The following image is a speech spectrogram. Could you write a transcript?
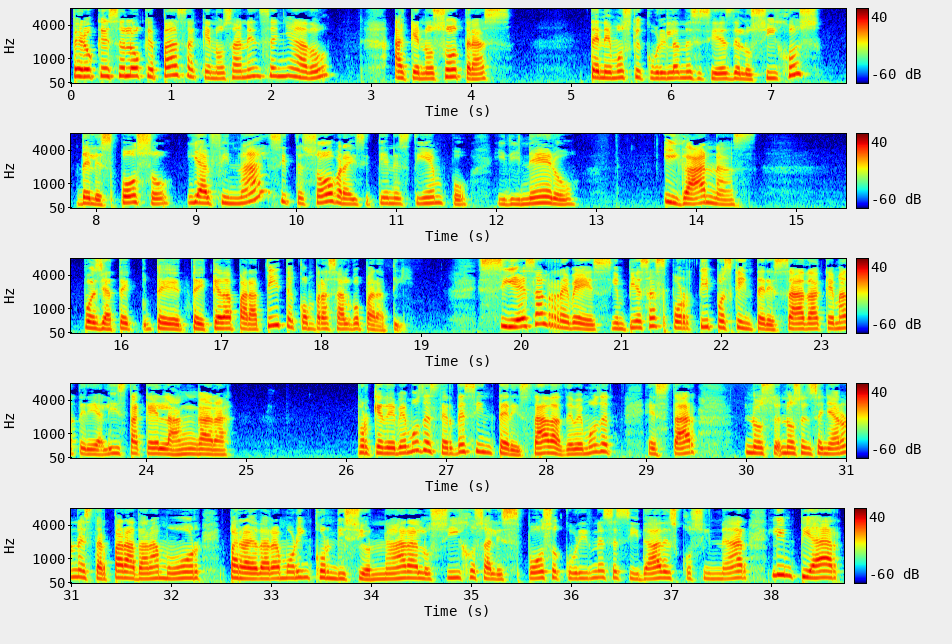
Pero ¿qué es lo que pasa? Que nos han enseñado a que nosotras tenemos que cubrir las necesidades de los hijos, del esposo, y al final, si te sobra y si tienes tiempo y dinero y ganas, pues ya te, te, te queda para ti, te compras algo para ti. Si es al revés, si empiezas por ti, pues qué interesada, qué materialista, qué lángara. Porque debemos de ser desinteresadas, debemos de estar nos, nos, enseñaron a estar para dar amor, para dar amor incondicional a los hijos, al esposo, cubrir necesidades, cocinar, limpiar.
